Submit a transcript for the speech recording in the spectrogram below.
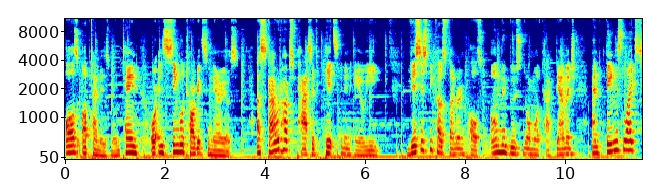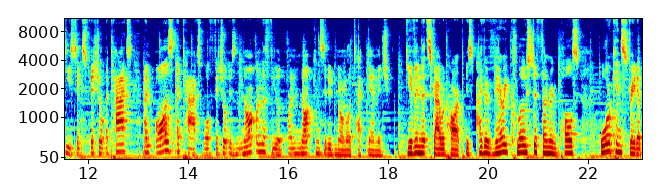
Oz's uptime is maintained or in single target scenarios, as Skyward Harp's passive hits in an AoE. This is because Thundering Pulse only boosts normal attack damage and things like C6 Fischl attacks and Oz attacks while Fischl is not on the field are not considered normal attack damage. Given that Skyward Harp is either very close to Thundering Pulse or can straight up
